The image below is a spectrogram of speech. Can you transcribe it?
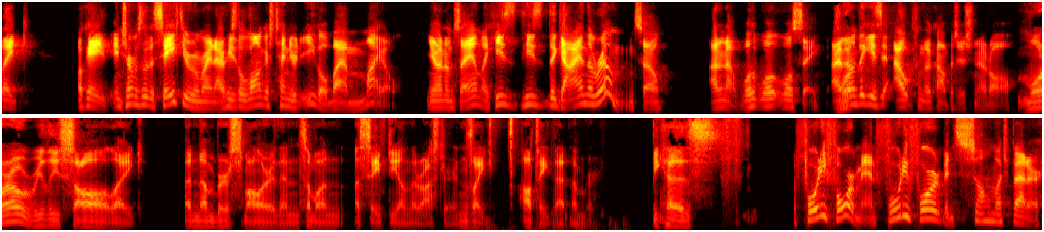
like, okay, in terms of the safety room right now, he's the longest tenured Eagle by a mile. You know what I'm saying? Like he's he's the guy in the room. And so I don't know. We'll we'll, we'll see. I More- don't think he's out from the competition at all. Morrow really saw like a number smaller than someone a safety on the roster, and it's like, I'll take that number because 44, man. 44 would have been so much better.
